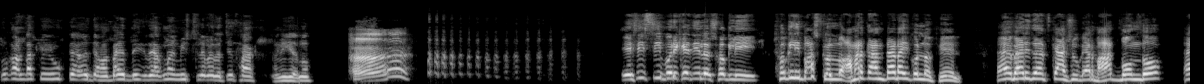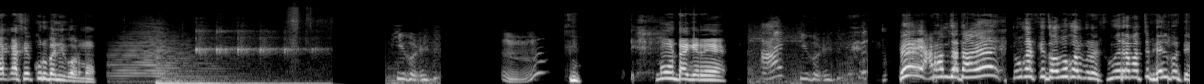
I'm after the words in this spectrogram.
তোর কানটা তুই উঠতে আমার বাইরের দিকে দেখ না মিষ্টি লেবার যাচ্ছি থাক আমি কেন এসএসসি পরীক্ষা দিল সগলি। সগলি পাস করল আমার কান্টাটাই করল ফেল এই বাড়িতে আজকে আসুক আর ভাত বন্ধ এক আছে কুরবানি কর্ম। মনটা গেরে এই আরাম দাদা এই তোকে আজকে দম করব না শুয়ের বাচ্চা ফেল করতে।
